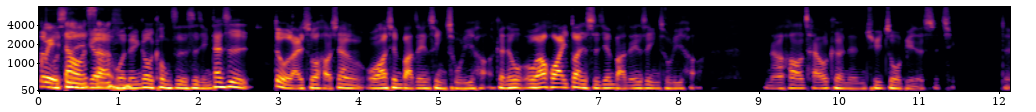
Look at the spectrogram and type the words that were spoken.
轨道上，我能够控制的事情，但是。对我来说，好像我要先把这件事情处理好，可能我要花一段时间把这件事情处理好，然后才有可能去做别的事情。对，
